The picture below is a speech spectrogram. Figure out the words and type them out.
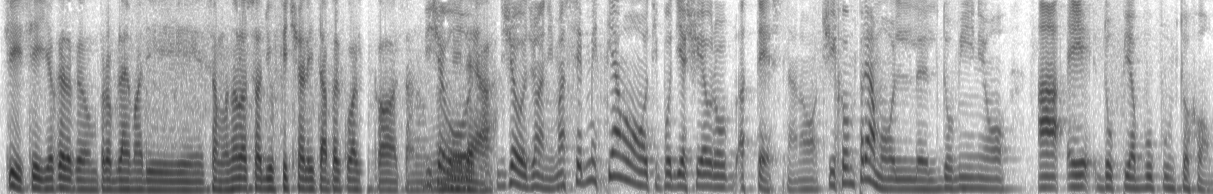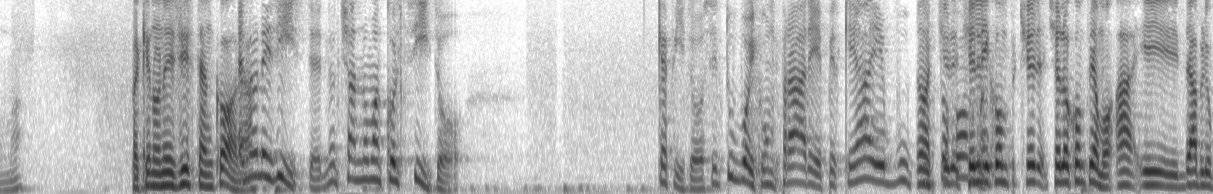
Sì, sì, io credo che è un problema di, insomma, non lo so, di ufficialità per qualcosa. Non, dicevo, non dicevo, Giovanni, ma se mettiamo tipo 10 euro a testa, no? Ci compriamo il, il dominio aew.com? Perché non esiste ancora. E eh, non esiste, non c'hanno manco il sito. Capito? Se tu vuoi comprare perché AEV.com no, ce, ce, comp- ce, ce, lo compriamo a iw.com.net,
